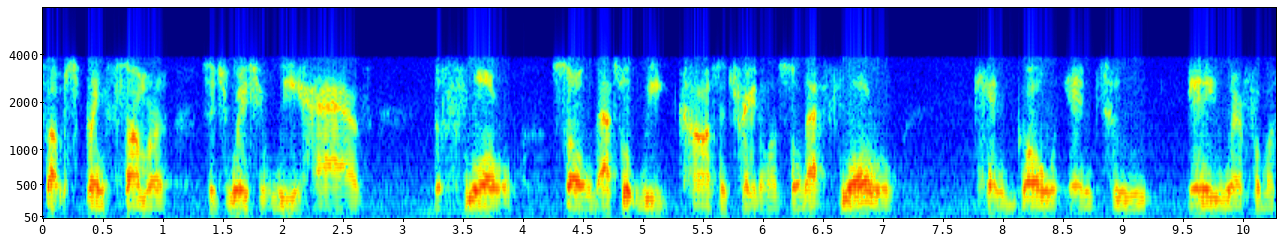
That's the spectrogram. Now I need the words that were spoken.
sum, spring summer situation, we have the floral. So that's what we concentrate on. So that floral can go into anywhere from a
